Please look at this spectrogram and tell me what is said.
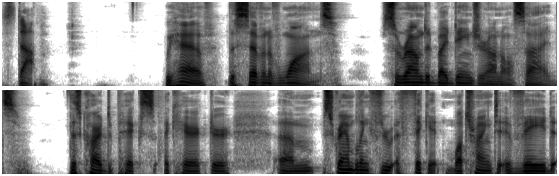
Stop. We have the Seven of Wands, surrounded by danger on all sides. This card depicts a character um, scrambling through a thicket while trying to evade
